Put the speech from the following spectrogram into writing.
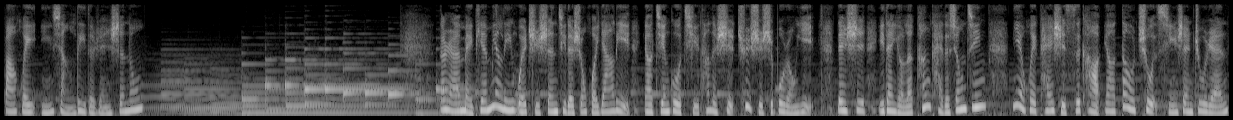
发挥影响力的人生哦。当然，每天面临维持生计的生活压力，要兼顾其他的事，确实是不容易。但是，一旦有了慷慨的胸襟，你也会开始思考要到处行善助人，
